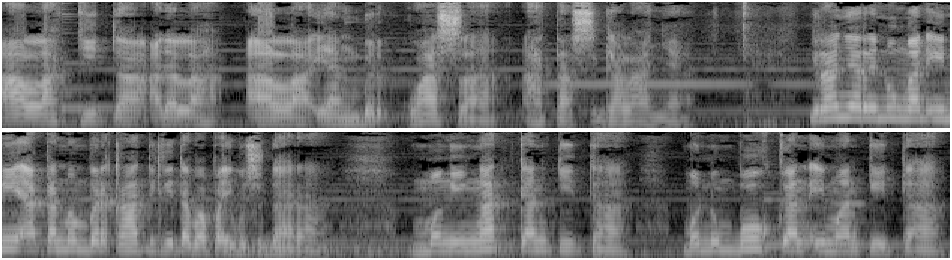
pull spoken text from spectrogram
Allah kita adalah Allah yang berkuasa atas segalanya. Kiranya renungan ini akan memberkati kita Bapak Ibu Saudara, mengingatkan kita, menumbuhkan iman kita,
